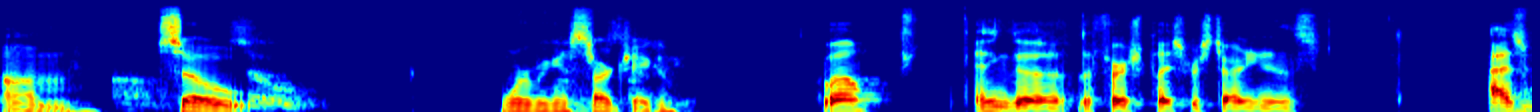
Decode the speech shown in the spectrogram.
Um so where are we gonna start, Jacob? Well, I think the the first place we're starting is as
